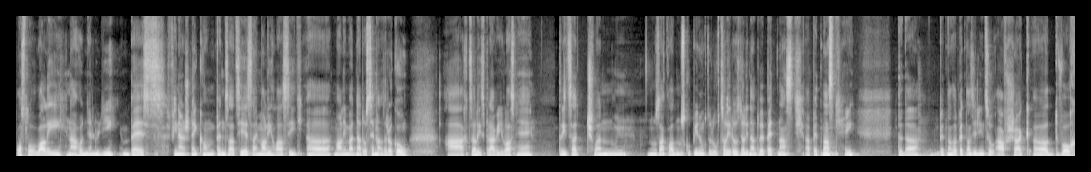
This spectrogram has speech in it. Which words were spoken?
oslovovali náhodne ľudí, bez finančnej kompenzácie sa im mali hlásiť, mali mať nad 18 rokov a chceli spraviť vlastne 30 člennú základnú skupinu, ktorú chceli rozdeliť na dve 15 a 15, hej teda 15 a 15 jedincov, avšak uh, dvoch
